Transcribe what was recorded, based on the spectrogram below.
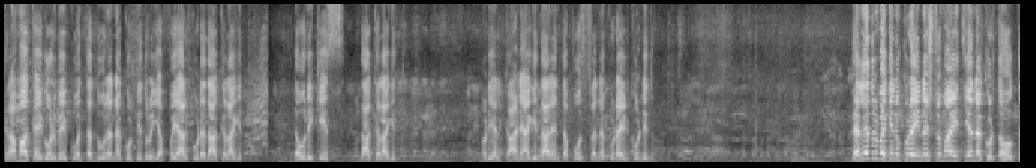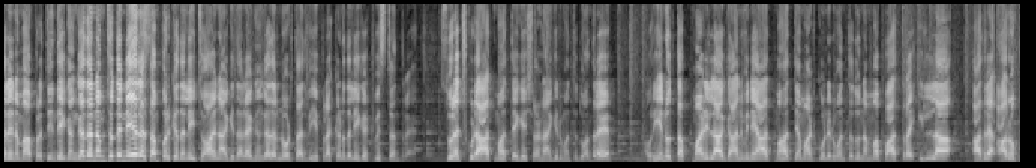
ಕ್ರಮ ಕೈಗೊಳ್ಳಬೇಕು ಅಂತ ದೂರನ್ನು ಕೊಟ್ಟಿದ್ರು. ಎಫ್ ಐ ಆರ್ ಕೂಡ ದಾಖಲಾಗಿತ್ತು. ದೌರಿ ಕೇಸ್ ದಾಖಲಾಗಿತ್ತು. ನೋಡಿ, ಅಲ್ಲಿ ಕಾಣೆ ಆಗಿದ್ದಾರೆ ಅಂತ ಪೋಸ್ಟರನ್ನು ಕೂಡ ಇಟ್ಕೊಂಡಿದ್ರು. ಇದೆಲ್ಲದ್ರ ಬಗ್ಗೆನೂ ಕೂಡ ಇನ್ನಷ್ಟು ಮಾಹಿತಿಯನ್ನ ಕೊಡ್ತಾ ಹೋಗ್ತಾರೆ ನಮ್ಮ ಪ್ರತಿನಿಧಿ ಗಂಗಾಧರ್. ನಮ್ಮ ಜೊತೆ ನೇರ ಸಂಪರ್ಕದಲ್ಲಿ ಜಾಯ್ನ್ ಆಗಿದ್ದಾರೆ. ಗಂಗಾಧರ್, ನೋಡ್ತಾ ಇದ್ವಿ, ಈ ಪ್ರಕರಣದಲ್ಲಿ ಈಗ ಟ್ವಿಸ್ಟ್ ಅಂದ್ರೆ ಸೂರಜ್ ಕೂಡ ಆತ್ಮಹತ್ಯೆಗೆ ಶರಣಾಗಿರುವಂಥದ್ದು. ಅಂದ್ರೆ ಅವ್ರು ಏನು ತಪ್ಪು ಮಾಡಿಲ್ಲ, ಗಾನ್ವಿನೇ ಆತ್ಮಹತ್ಯೆ ಮಾಡ್ಕೊಂಡಿರುವಂಥದ್ದು ನಮ್ಮ ಪಾತ್ರ ಇಲ್ಲ. ಆದ್ರೆ ಆರೋಪ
